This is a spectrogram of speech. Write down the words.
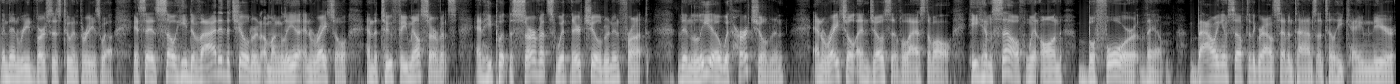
and then read verses 2 and 3 as well. It says, So he divided the children among Leah and Rachel and the two female servants, and he put the servants with their children in front, then Leah with her children, and Rachel and Joseph last of all. He himself went on before them bowing himself to the ground seven times until he came near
